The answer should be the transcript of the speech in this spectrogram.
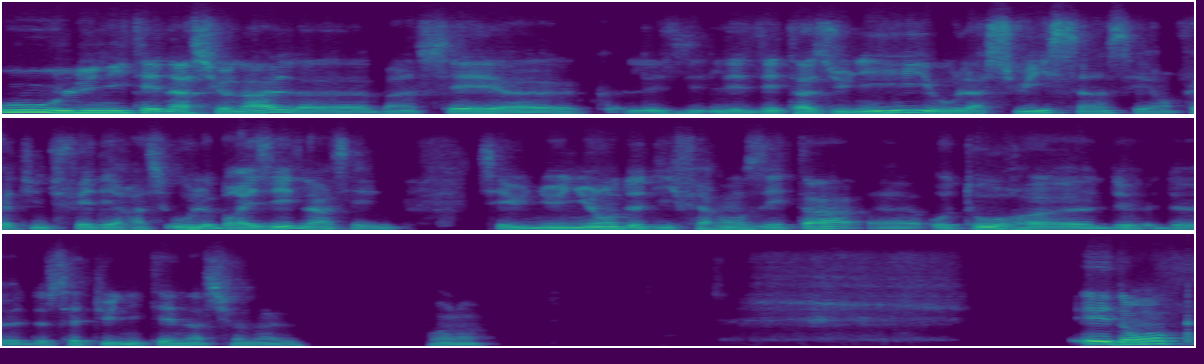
ou l'unité nationale, euh, ben c'est euh, les, États-Unis ou la Suisse, c'est en fait une fédération, ou le Brésil, c'est une, union de différents États autour de, cette unité nationale. Voilà. Et donc,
